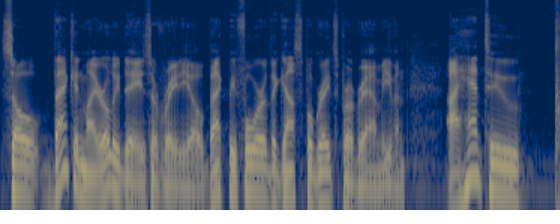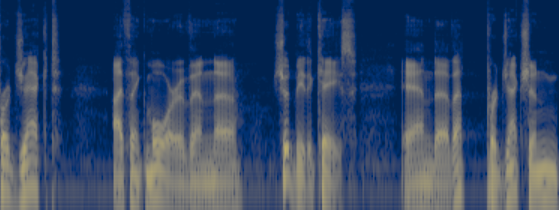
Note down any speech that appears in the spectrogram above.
So, back in my early days of radio, back before the Gospel Greats program, even, I had to project, I think, more than uh, should be the case. And uh, that projection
